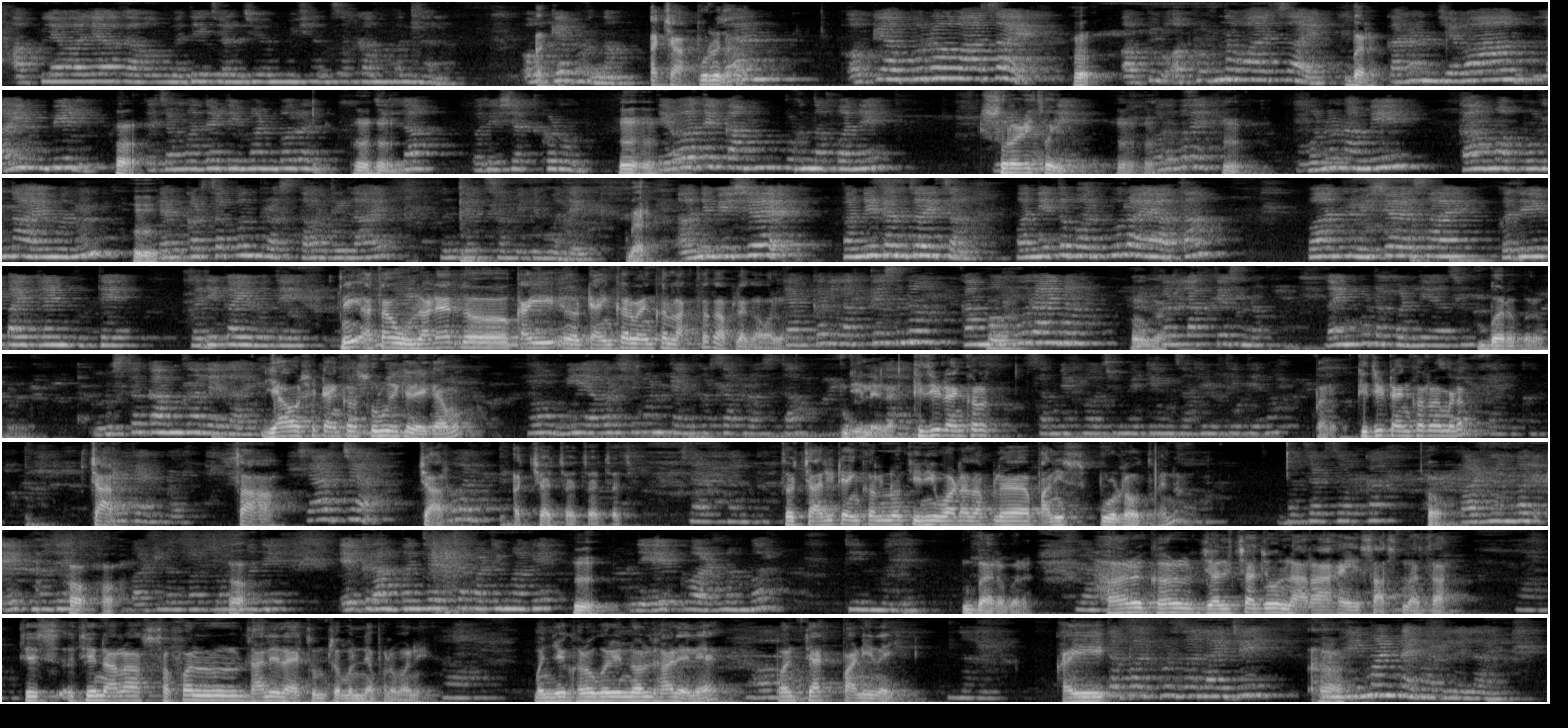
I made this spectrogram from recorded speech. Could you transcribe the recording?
आपल्यावाल्या गावामध्ये जलजीवन मिशनचं काम पण झालं. ओके पूर्ण? अच्छा पूर्ण झालं. पण ओके अपूर्ण व्हायचं आहे. अपूर्ण व्हायचं आहे. बरं. कारण जेव्हा लाईन बिल हं, त्याच्यामध्ये डिमांड हं, जिल्हा परिषदकडून. तेव्हा ते काम पूर्णपणे सुरळीत होईल. बरोबर आहे? म्हणून आम्ही काम अपूर्ण आहे म्हणून. टँकरचा पण प्रस्ताव दिला आहे पंचायत समितीमध्ये. बरं. आणि विषय पाणी टंचाईचा पाणी तर भरपूर आहे आता. पण विषय असा आहे कधी पाईपलाईन फुटते कधी काही होते? नाही आता उन्हाळ्यात अ, काही टँकर वँकर लागतं का आपल्या गावाला? टँकर लागतेच ना. काम हो. भरपूर आहे ना. हो का? टँकर लागतेच ना. लाईन कुठं पडली अजून? बरं बरं बरं. नुसतं काम झालेलं आहे. यावर्षी टँकर सुरू केले का मग? हो मी यावर्षी पण टँकरचा प्रस्ताव दिलेला आहे. किती टँकर? समीर भाऊची मीटिंग झाली होती तेव्हा. बरं. किती टँकर मॅडम? टँकर. चार. टँकर. सहा. चार चार. चार. अच्छा अच्छा अच्छा अच्छा अच्छा. तर चारही टँकरनं तिन्ही वार्डात आपल्या पाणी पुरवठा होतो आहे ना? हो. वार्ड नंबर एक मध्ये हो, हो. वार्ड नंबर हो. दोन मध्ये एक ग्रामपंचायतच्या पाठीमागे हं, आणि एक वार्ड नंबर तीन मध्ये. बरं बरं. हर घर जलचा जो नारा आहे शासनाचा हा, ते ते नारा सफल झालेला आहे तुमच्या म्हणण्याप्रमाणे. हा, म्हणजे घरोघरी नळ झालेले आहे हा. पण त्यात पाणी नाही. नाही. काही इथं भरपूर झालाय जे. हा.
